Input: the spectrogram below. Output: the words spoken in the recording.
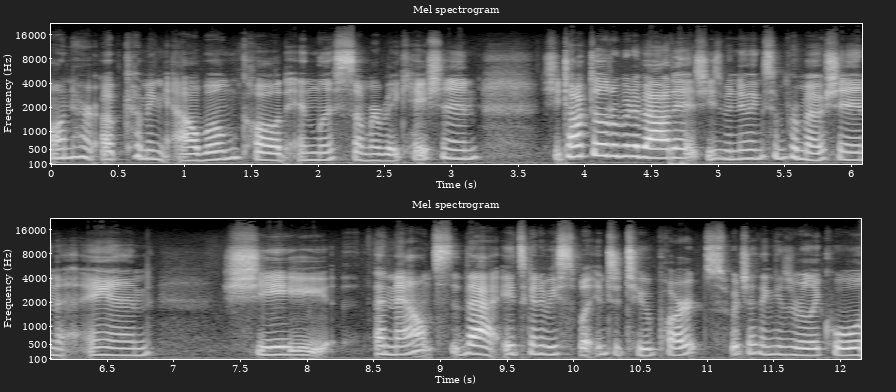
on her upcoming album called Endless Summer Vacation. She talked a little bit about it. She's been doing some promotion and she announced that it's going to be split into two parts, which I think is really cool.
